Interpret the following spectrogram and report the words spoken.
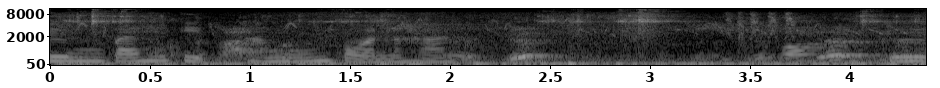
ดึงไปให้ติดทางนู้นก่อนนะคะ คือ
